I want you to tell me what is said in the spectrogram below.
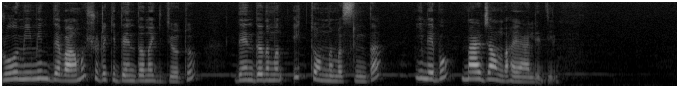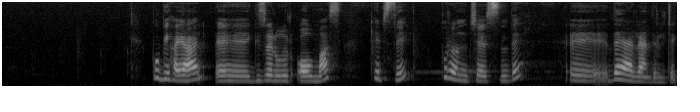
Rumi'min devamı şuradaki dendana gidiyordu. Dendanımın ilk tonlamasında yine bu mercanla hayal edeyim. Bu bir hayal e, güzel olur olmaz. Hepsi buranın içerisinde e, değerlendirilecek.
